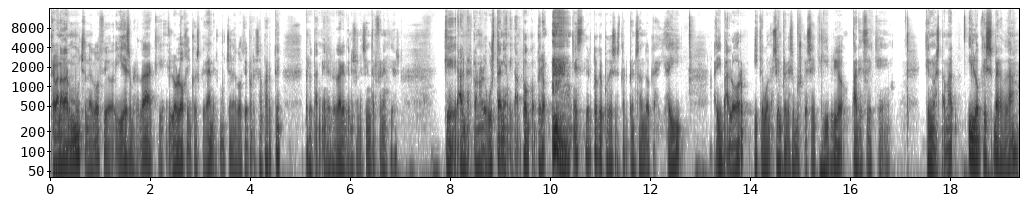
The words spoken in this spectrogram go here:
te van a dar mucho negocio y es verdad que lo lógico es que ganes mucho negocio por esa parte, pero también es verdad que tienes unas interferencias que al mercado no le gustan ni a mí tampoco, pero es cierto que puedes estar pensando que hay, hay, hay valor y que bueno, siempre que se busque ese equilibrio parece que, que no está mal. Y lo que es verdad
